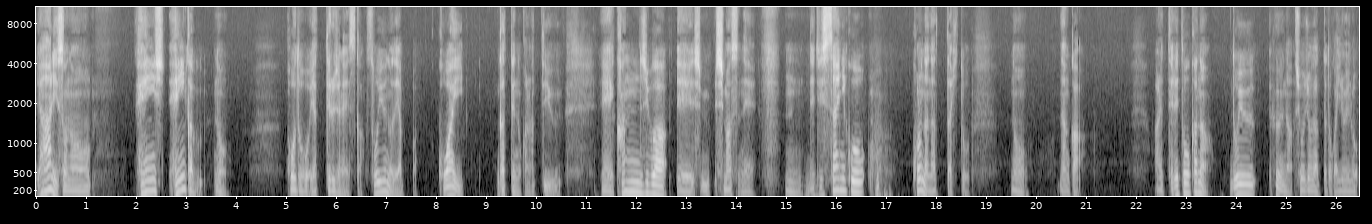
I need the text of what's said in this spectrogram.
やはりその変異変異株の報道をやってるじゃないですかそういうのでやっぱ怖いがってんのかなっていう、えー、感じは、えー、しますね。うん、で実際にこうコロナになった人のなんかあれテレ東かな？どういう風な症状だったとかいろいろ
